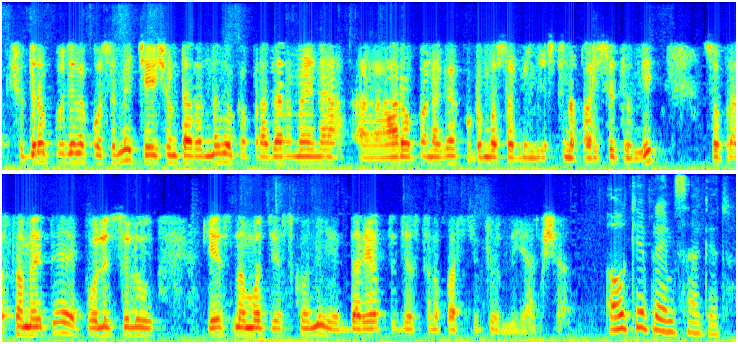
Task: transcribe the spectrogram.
క్షుద్ర పూజల కోసమే చేసి ఉంటారన్నది ఒక ప్రధానమైన ఆరోపణగా కుటుంబ సభ్యులు చేస్తున్న పరిస్థితి ఉంది. సో ప్రస్తుతం అయితే పోలీసులు కేసు నమోదు చేసుకొని దర్యాప్తు చేస్తున్న పరిస్థితి ఉంది అక్ష ఓకే ప్రేమ్ సాగర్.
